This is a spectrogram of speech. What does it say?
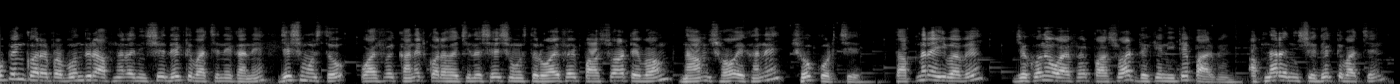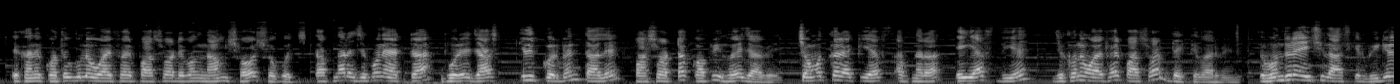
ওপেন করার পর বন্ধুরা, আপনারা নিশ্চয়ই দেখতে পাচ্ছেন এখানে যে সমস্ত ওয়াইফাই কানেক্ট করা হয়েছিল, সেই সমস্ত ওয়াইফাই পাসওয়ার্ড এবং নাম সহ এখানে শো করছে। তো আপনারা এইভাবে যে কোনো ওয়াইফাই পাসওয়ার্ড দেখে নিতে পারবেন। আপনারা নিশ্চয়ই দেখতে পাচ্ছেন এখানে কতগুলো ওয়াইফাই পাসওয়ার্ড এবং নাম সহ শো করছে আপনারা যে কোনো একটা উপরে জাস্ট ক্লিক করবেন, তাহলে পাসওয়ার্ডটা কপি হয়ে যাবে। চমৎকার একটি অ্যাপস আপনারা এই অ্যাপস দিয়ে যে কোনো ওয়াইফাই পাসওয়ার্ড দেখতে পারবেন। তো বন্ধুরা, এই ছিল আজকের ভিডিও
